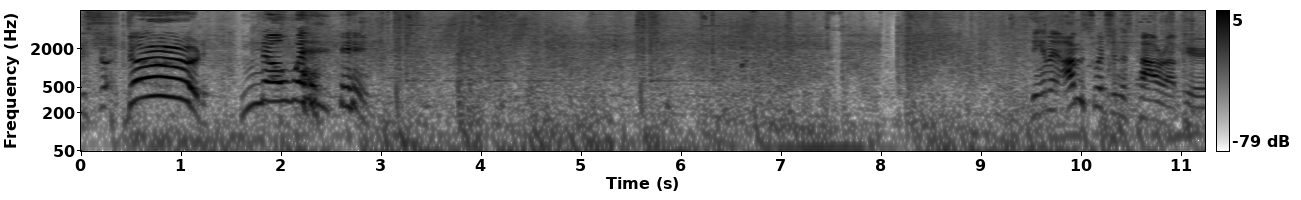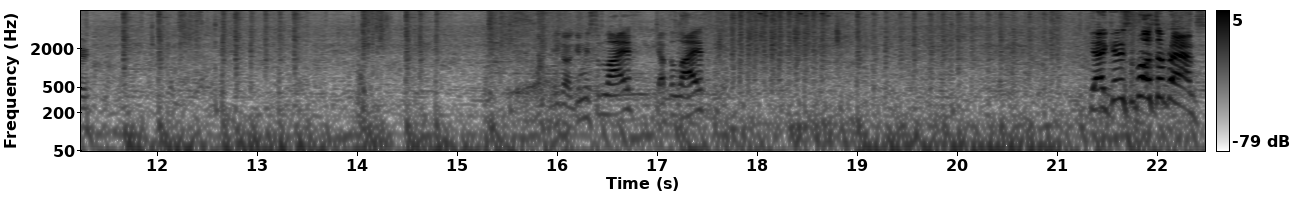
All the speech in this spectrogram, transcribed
Destroy. Dude, no way. Damn it, I'm switching this power up here. There you go, give me some life. Got the life. Yeah, get explosive rounds.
